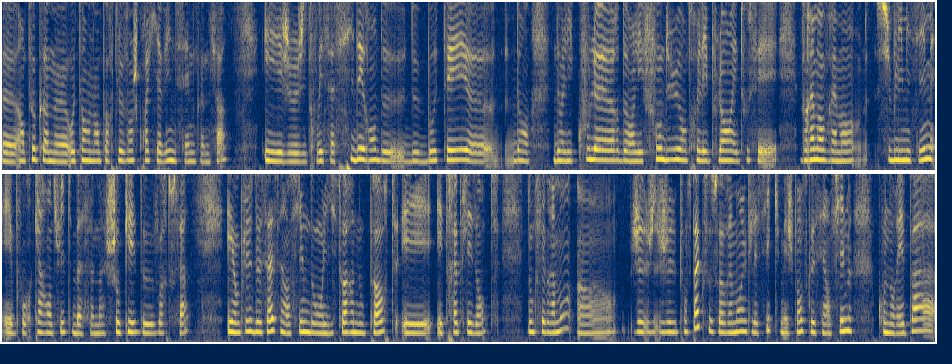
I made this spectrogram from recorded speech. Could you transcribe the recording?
euh, un peu comme euh, Autant en emporte le vent, je crois qu'il y avait une scène comme ça. Et j'ai trouvé ça sidérant de, de beauté euh, dans, dans les couleurs, dans les fondus entre les plans et tout. C'est vraiment, vraiment sublimissime. Et pour 48, bah, ça m'a choqué de voir tout ça. Et en plus de ça, c'est un film dont l'histoire nous porte et est très plaisante. Donc c'est vraiment un... Je, ne pense pas que ce soit vraiment un classique, mais je pense que c'est un film qu'on n'aurait pas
